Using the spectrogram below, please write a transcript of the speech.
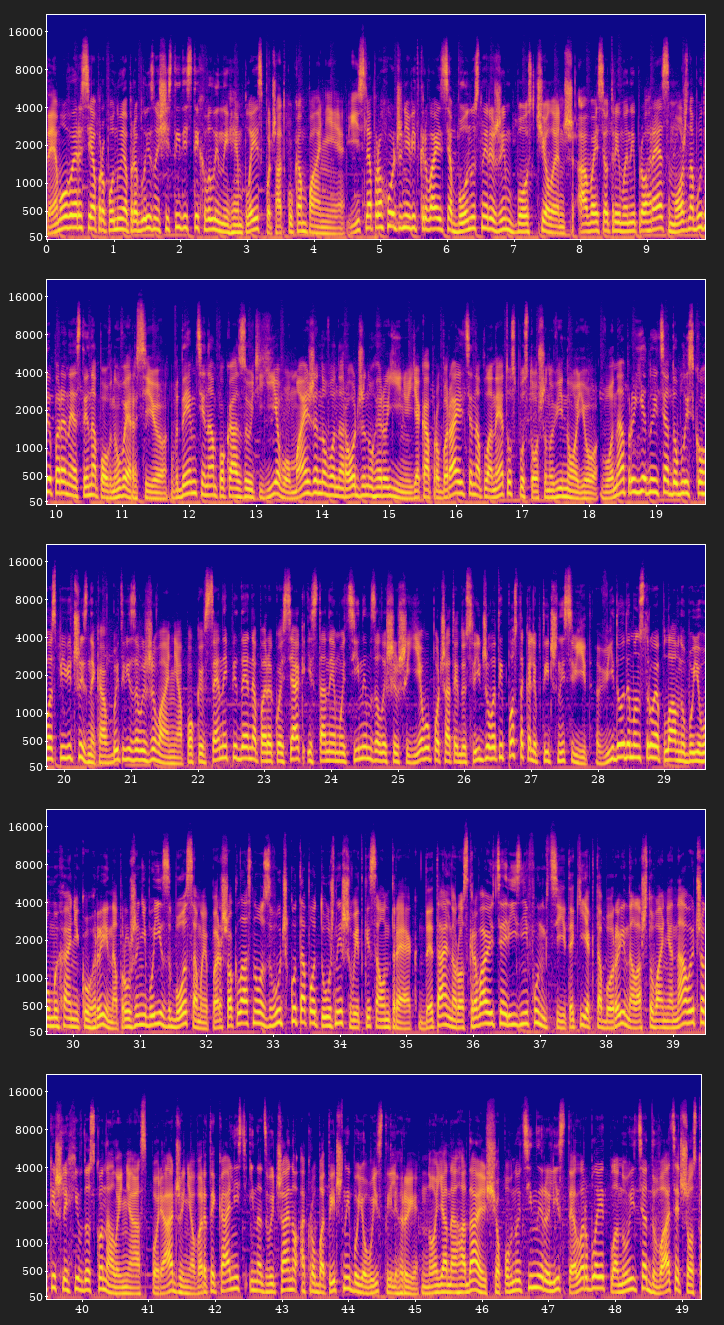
Демо-версія пропонує приблизно 60-хвилинний геймплей з початку кампанії. Після проходження відкривається бонусний режим Boss Challenge, а весь отриманий прогрес можна буде перенести на повну версію. В демці нам показують Єву, майже новонароджену героїню, яка пробирається на планету спустошену війною. Вона приєднується до близького співвітчизника в битві за виживання, поки все не піде на перекосяк і стане емоційним, залишивши Єву почати досліджувати постакаліптичний світ. Відео демонструє плавну бойову механіку гри, напружені бої з босами, першокласну озвучку та потужний швидкий саундтрек. Детально розкриваються різні функції, такі як табори, налаштування навичок і шляхів досконалення, спорядження, вертикальність і надзвичайно акробатичний бойовий стиль гри. Но я нагадаю, що повноцінний реліз Stellar Blade планується 26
